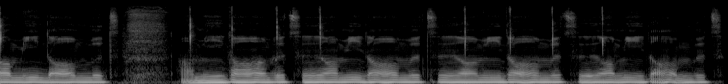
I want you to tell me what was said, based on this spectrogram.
阿弥陀仏阿弥陀仏阿弥陀仏阿弥陀仏阿弥陀仏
